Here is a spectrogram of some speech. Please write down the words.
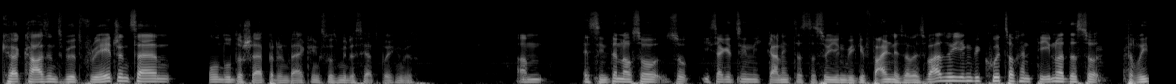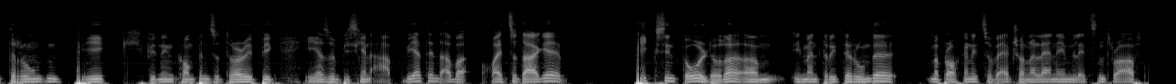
Kirk Cousins wird Free Agent sein und unterschreibt bei den Vikings, was mir das Herz brechen wird. Ähm, es sind dann auch so, so ich sage jetzt nicht gar nicht, dass das so irgendwie gefallen ist, aber es war so irgendwie kurz auch ein Tenor, dass so Drittrunden-Pick für den Compensatory Pick eher so ein bisschen abwertend, aber heutzutage Picks sind Gold, oder? Ähm, ich meine, dritte Runde, man braucht gar nicht so weit schauen. Alleine im letzten Draft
